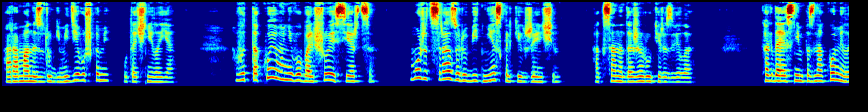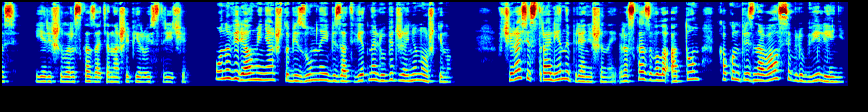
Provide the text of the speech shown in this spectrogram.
«А романы с другими девушками?» — уточнила я. «Вот такое у него большое сердце. Может сразу любить нескольких женщин». Оксана даже руки развела. Когда я с ним познакомилась, я решила рассказать о нашей первой встрече. Он уверял меня, что безумно и безответно любит Женю Ножкину. Вчера сестра Лены Прянишиной рассказывала о том, как он признавался в любви Лене.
